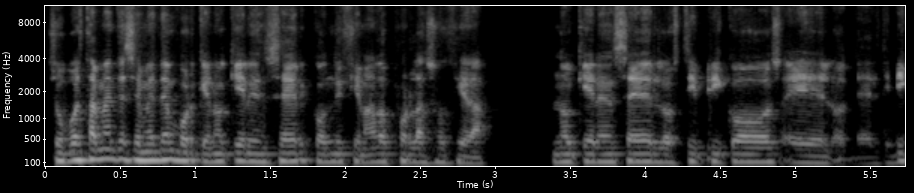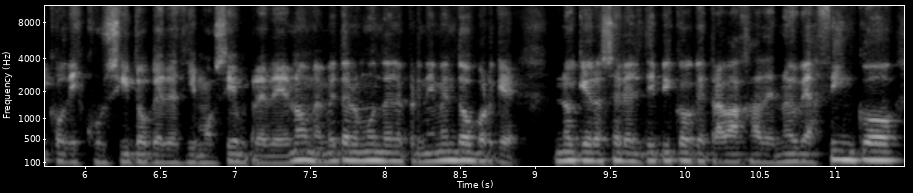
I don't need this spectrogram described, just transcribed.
supuestamente se meten porque no quieren ser condicionados por la sociedad no quieren ser los típicos, eh, el típico discursito que decimos siempre de no, me meto en el mundo del emprendimiento porque no quiero ser el típico que trabaja de 9 a 5,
